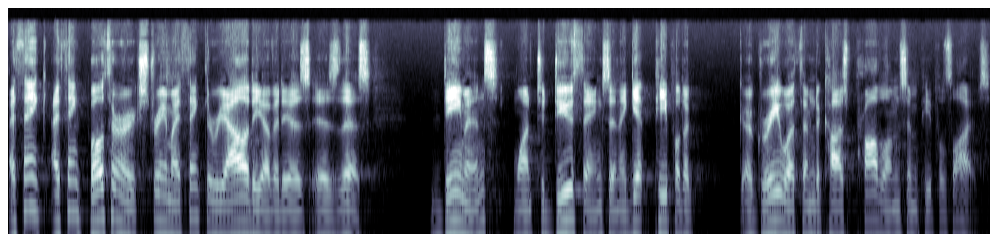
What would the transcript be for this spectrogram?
I think, I think both are extreme. I think the reality of it is, is this demons want to do things and they get people to agree with them to cause problems in people's lives.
